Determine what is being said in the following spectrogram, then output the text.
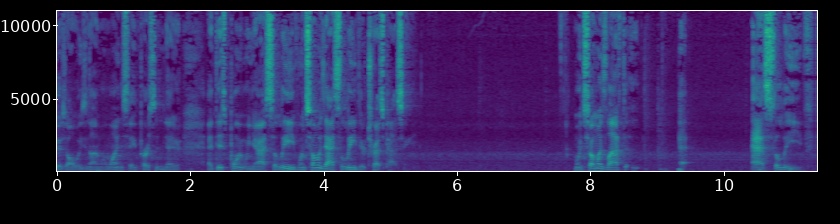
There's always 911. Say person there at this point when you're asked to leave. When someone's asked to leave, they're trespassing. When someone's left, asked to leave,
